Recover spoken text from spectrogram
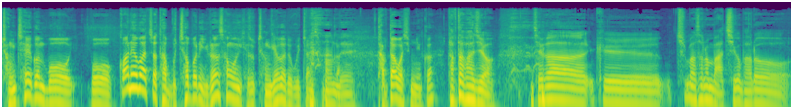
정책은 뭐뭐 뭐 꺼내봤자 다 묻혀버린 이런 상황이 계속 전개가 되고 있지 않습니까? 네. 답답하십니까? 답답하죠. 제가 그 출마 선언 마치고 바로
